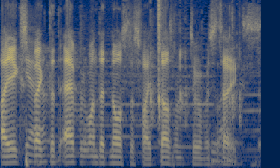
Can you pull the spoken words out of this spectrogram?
I expect that everyone that knows this fight doesn't do mistakes.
